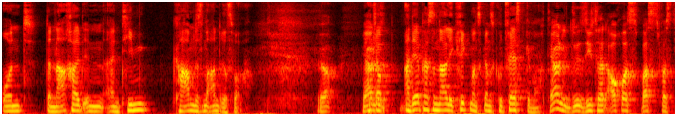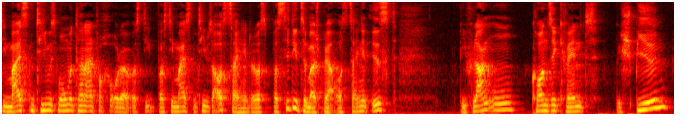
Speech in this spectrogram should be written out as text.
und danach halt in ein Team kam, das ein anderes war. Ja. Ja, ich glaub, an der Personalie kriegt man es ganz gut festgemacht. Ja, und du siehst halt auch, was, was, was die meisten Teams momentan einfach, oder was die, was die meisten Teams auszeichnet, oder was, was City zum Beispiel auszeichnet, ist, die Flanken konsequent bespielen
